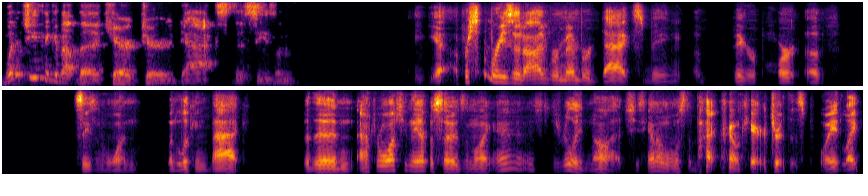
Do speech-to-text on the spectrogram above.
What did you think about the character Dax this season? Yeah, for some reason I remember Dax being a bigger part of season one when looking back. But then after watching the episodes, I'm like, eh, she's really not. She's kind of almost a background character at this point. Like,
